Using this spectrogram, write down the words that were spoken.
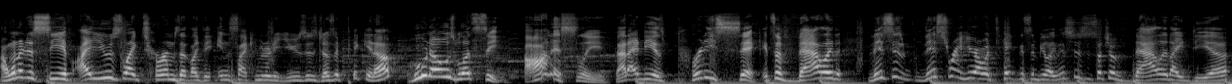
I wanna just see if I use like terms that like the inside community uses, does it pick it up? Who knows, but let's see. Honestly, that idea is pretty sick. It's a valid, this is, this right here, I would take this and be like, this is such a valid idea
